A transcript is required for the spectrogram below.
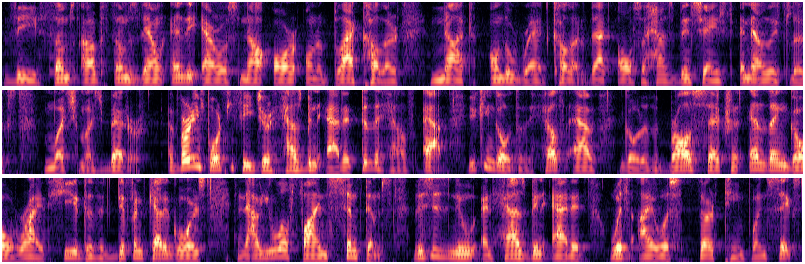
the thumbs up, thumbs down, and the arrows now are on a black color, not on the red color. That also has been changed and now it looks much, much better. A very important feature has been added to the Health app. You can go to the Health app, go to the Browse section, and then go right here to the different categories, and now you will find symptoms. This is new and has been added with iOS 13.6.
